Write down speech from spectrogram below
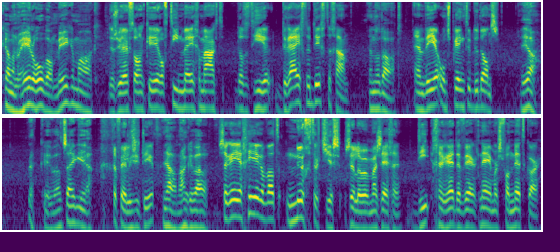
ik heb een hele hoop al meegemaakt. Dus u heeft al een keer of tien meegemaakt dat het hier dreigde dicht te gaan? Inderdaad. En weer ontspringt u de dans? Ja, dat kun je wel zeggen, ja. Gefeliciteerd. Ja, dank u wel. Ze reageren wat nuchtertjes, zullen we maar zeggen. Die geredde werknemers van Netcar.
